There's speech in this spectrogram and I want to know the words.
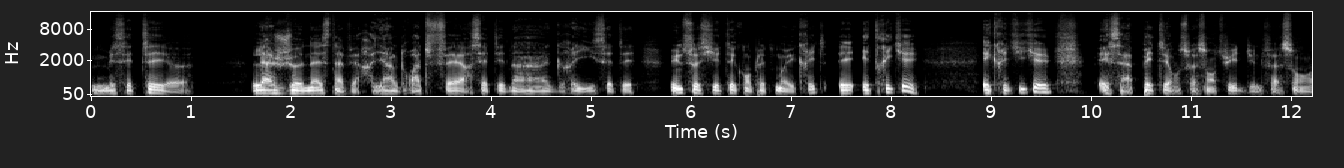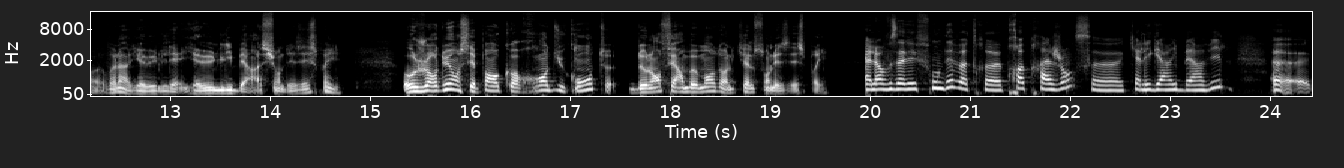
mais c'était euh, La jeunesse n'avait rien le droit de faire, c'était d'un gris, c'était une société complètement écrite et étriquée et critiquée. Et ça a pété en 68 d'une façon, euh, voilà, il y a eu, il y une libération des esprits. Aujourd'hui, on ne s'est pas encore rendu compte de l'enfermement dans lequel sont les esprits. Alors, vous avez fondé votre euh, propre agence, euh, Caligari Berville. Euh,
